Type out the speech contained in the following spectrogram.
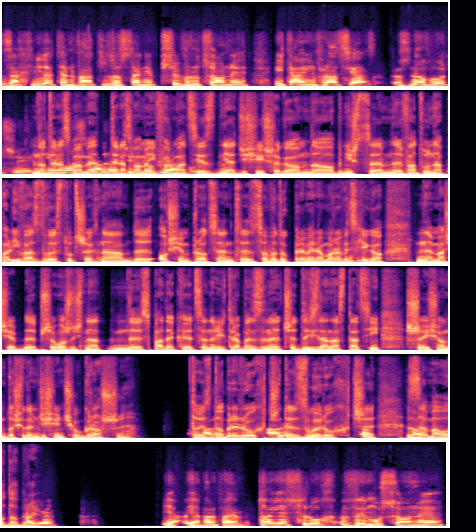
Za chwilę ten VAT zostanie przywrócony i ta inflacja znowu odżyje. No teraz mamy, teraz mamy informację z dnia dzisiejszego o obniżce VAT-u na paliwa z 23 na 8%, co według premiera Morawieckiego ma się przełożyć na spadek ceny litra benzyny czy diesla na stacji 60 do 70 groszy. To jest ale, dobry ruch, czy to jest zły ruch, czy to, za mało dobry? Jest, ja, ja pan powiem, to jest ruch wymuszony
